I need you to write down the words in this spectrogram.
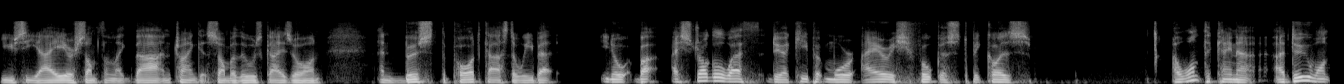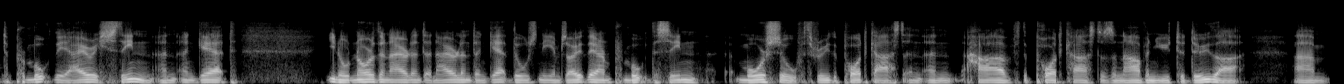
UCI or something like that, and try and get some of those guys on and boost the podcast a wee bit. You know, but I struggle with do I keep it more Irish focused because I want to kind of I do want to promote the Irish scene and and get you know Northern Ireland and Ireland and get those names out there and promote the scene more so through the podcast and and have the podcast as an avenue to do that. Um,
